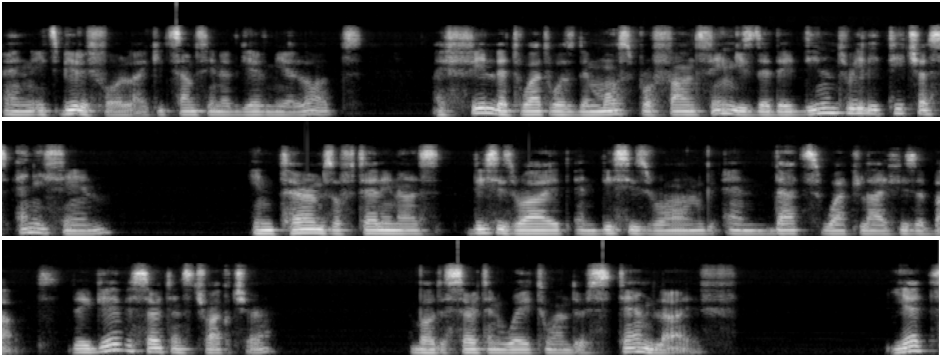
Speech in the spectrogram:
and it's beautiful like it's something that gave me a lot i feel that what was the most profound thing is that they didn't really teach us anything in terms of telling us this is right and this is wrong and that's what life is about. They gave a certain structure about a certain way to understand life. Yet,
